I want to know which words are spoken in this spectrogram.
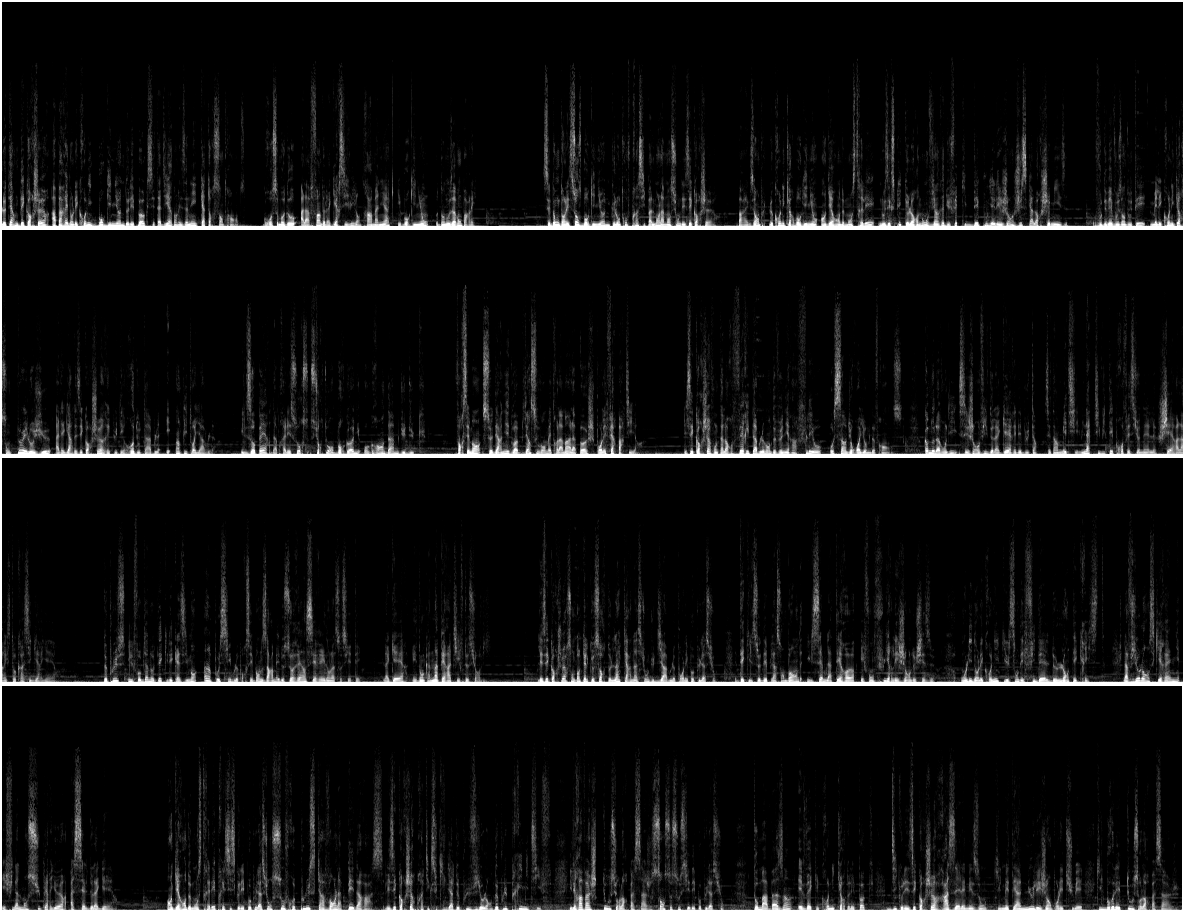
Le terme d'écorcheur apparaît dans les chroniques bourguignonnes de l'époque, c'est-à-dire dans les années 1430, grosso modo à la fin de la guerre civile entre Armagnac et Bourguignon dont nous avons parlé. C'est donc dans les sources bourguignonnes que l'on trouve principalement la mention des écorcheurs. Par exemple, le chroniqueur bourguignon Enguerrand de Monstrelé nous explique que leur nom viendrait du fait qu'ils dépouillaient les gens jusqu'à leur chemise. Vous devez vous en douter, mais les chroniqueurs sont peu élogieux à l'égard des écorcheurs réputés redoutables et impitoyables. Ils opèrent, d'après les sources, surtout en Bourgogne aux grandes dames du duc. Forcément, ce dernier doit bien souvent mettre la main à la poche pour les faire partir. Les écorcheurs vont alors véritablement devenir un fléau au sein du royaume de France. Comme nous l'avons dit, ces gens vivent de la guerre et des butins. C'est un métier, une activité professionnelle chère à l'aristocratie guerrière. De plus, il faut bien noter qu'il est quasiment impossible pour ces bandes armées de se réinsérer dans la société. La guerre est donc un impératif de survie. Les écorcheurs sont en quelque sorte l'incarnation du diable pour les populations. Dès qu'ils se déplacent en bande, ils sèment la terreur et font fuir les gens de chez eux. On lit dans les chroniques qu'ils sont des fidèles de l'antéchrist. La violence qui règne est finalement supérieure à celle de la guerre. Enguerrand de Monstrelé précise que les populations souffrent plus qu'avant la paix d'Arras. Les écorcheurs pratiquent ce qu'il y a de plus violent, de plus primitif. Ils ravagent tout sur leur passage, sans se soucier des populations. Thomas Bazin, évêque et chroniqueur de l'époque, dit que les écorcheurs rasaient les maisons, qu'ils mettaient à nu les gens pour les tuer, qu'ils brûlaient tout sur leur passage.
